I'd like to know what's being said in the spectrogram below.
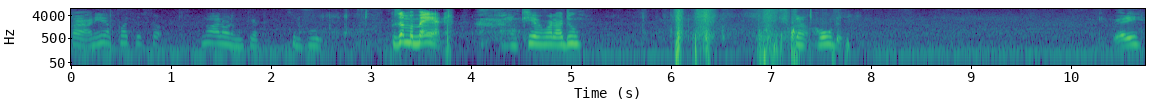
Alright, I need to put this up. No, I don't even care. To. Because I'm a man. I don't care what I do. Just gonna hold it. Ready?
